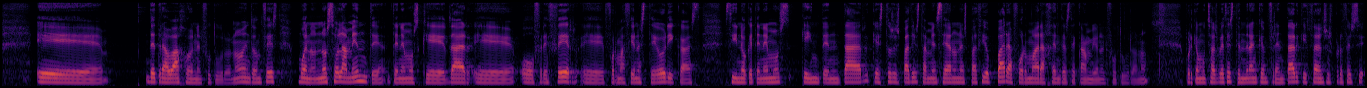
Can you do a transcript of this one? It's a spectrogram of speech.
de trabajo en el futuro. ¿no? Entonces, bueno, no solamente tenemos que dar eh, o ofrecer eh, formaciones teóricas, sino que tenemos intentar que estos espacios también sean un espacio para formar agentes de cambio en el futuro. ¿no? porque muchas veces tendrán que enfrentar quizá en sus,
